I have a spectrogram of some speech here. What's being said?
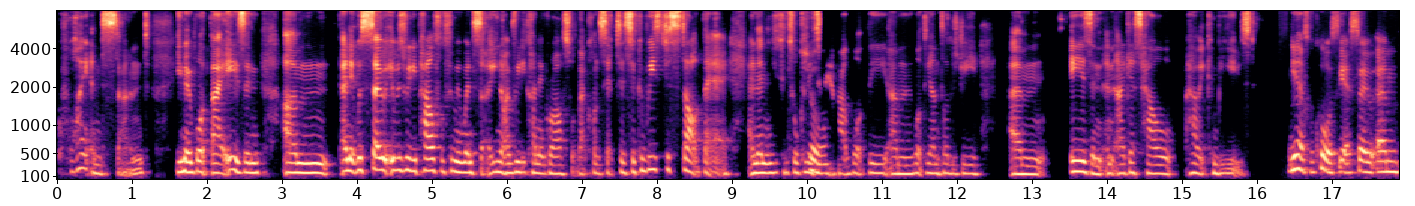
quite understand, you know, what that is. And um, and it was so, it was really powerful for me when, you know, I really kind of grasped what that concept is. So could we just start there? And then you can talk a little sure. bit about what the, um, what the anthology um, is and, and I guess how, how it can be used. Yes, of course. Yeah. So, um,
